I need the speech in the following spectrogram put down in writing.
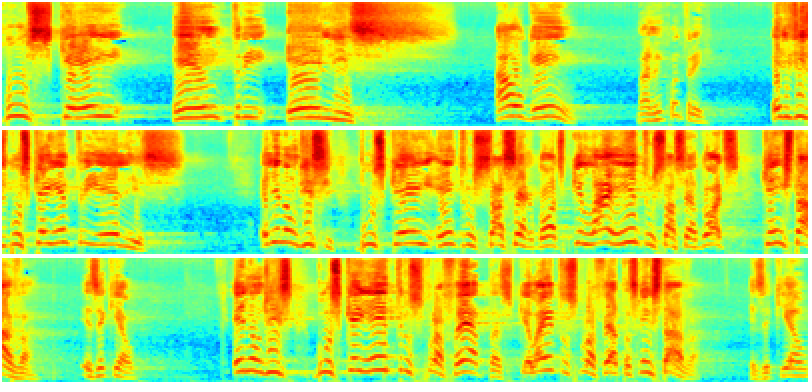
busquei entre eles alguém mas não encontrei. Ele diz: busquei entre eles. Ele não disse, busquei entre os sacerdotes, porque lá entre os sacerdotes, quem estava? Ezequiel. Ele não diz, busquei entre os profetas, porque lá entre os profetas, quem estava? Ezequiel.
